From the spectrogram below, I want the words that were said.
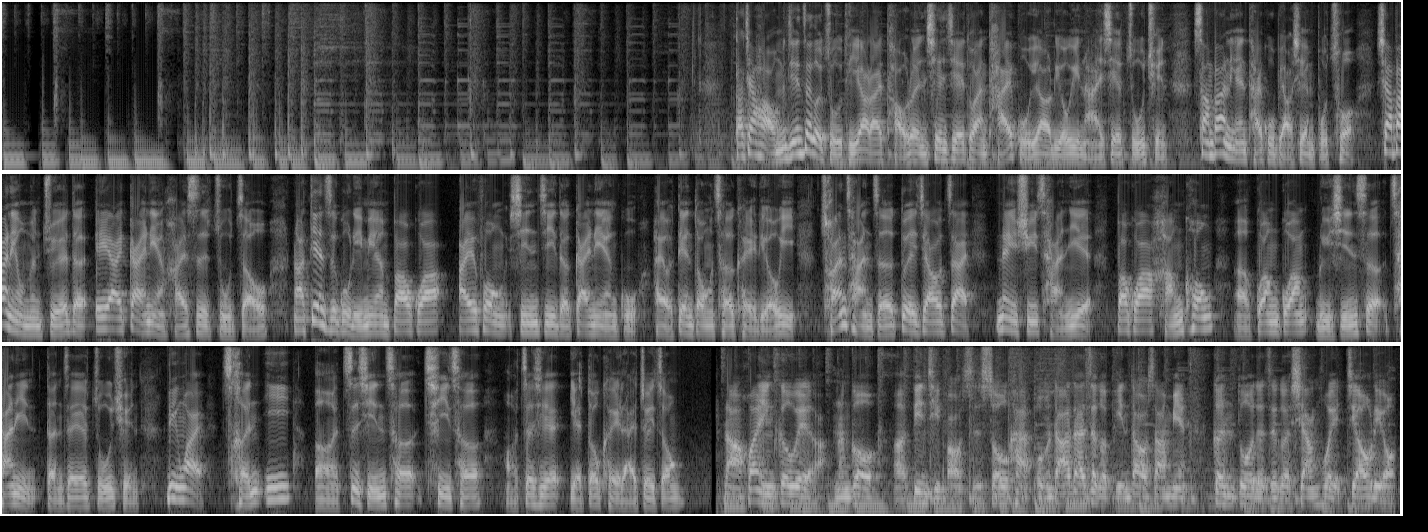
Thank you. 大家好，我们今天这个主题要来讨论现阶段台股要留意哪一些族群。上半年台股表现不错，下半年我们觉得 AI 概念还是主轴。那电子股里面包括 iPhone 新机的概念股，还有电动车可以留意。船产则对焦在内需产业，包括航空、呃观光、旅行社、餐饮等这些族群。另外，成衣、呃自行车、汽车哦这些也都可以来追踪。那欢迎各位啊，能够呃定期保持收看，我们大家在这个频道上面更多的这个相会交流。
